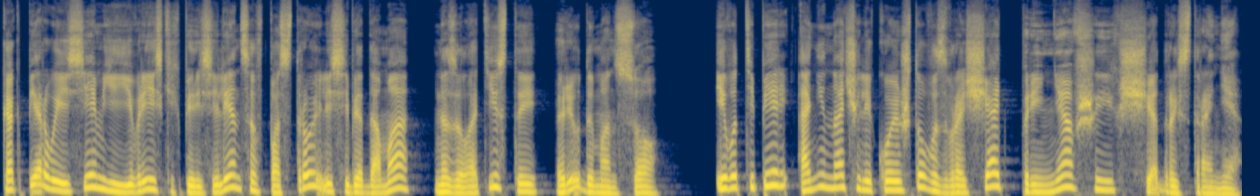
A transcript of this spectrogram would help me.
как первые семьи еврейских переселенцев построили себе дома на золотистой Рю-де-Мансо. И вот теперь они начали кое-что возвращать принявшей их щедрой стране.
